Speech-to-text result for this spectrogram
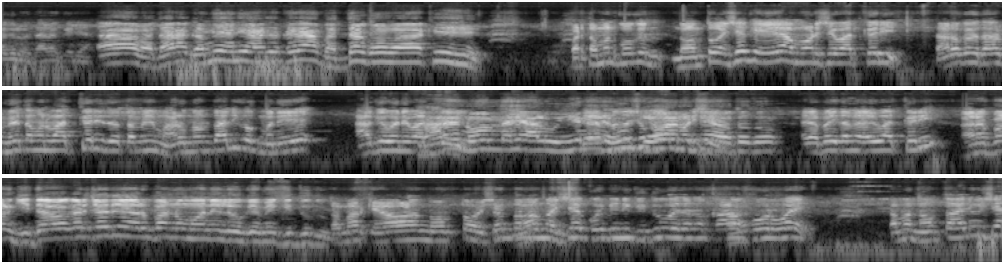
આગળ વધારે કર્યા? આ વધારા ગમે એની આગળ કર્યા બધા ગામ આખી પણ તમને કહો નામ તો હશે કે એ આ માણસે વાત કરી. તારો કે તારો મેં તમને વાત કરી તો તમે મારું નામ તો આલી મને આગેવાની વાત કરી. નોમ નહીં આલું એને એમને તો શું? તો. ભાઈ તમે આવી વાત કરી? અરે પણ કીધા વગર છો તે અરુપાનનું માની લઉં કે મેં કીધું તું. તમારે કેવા વાળા નામ તો હશે ને તો નામ હશે કોઈ બી કીધું હોય તમે કાળો ફોર હોય. તમારું નામ તો આલ્યું છે?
